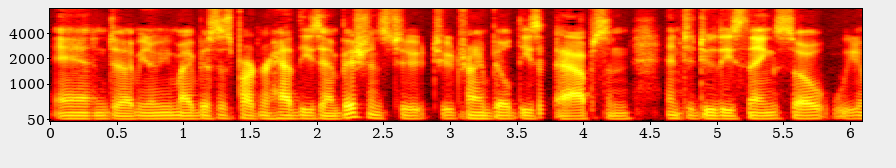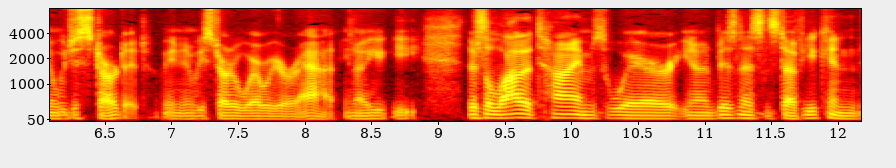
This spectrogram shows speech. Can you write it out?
And uh, you know my business partner had these ambitions to to try and build these apps and and to do these things. So we you know we just started. I mean, we started where we were at. You know you, you, there's a lot of times where you know in business and stuff you can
